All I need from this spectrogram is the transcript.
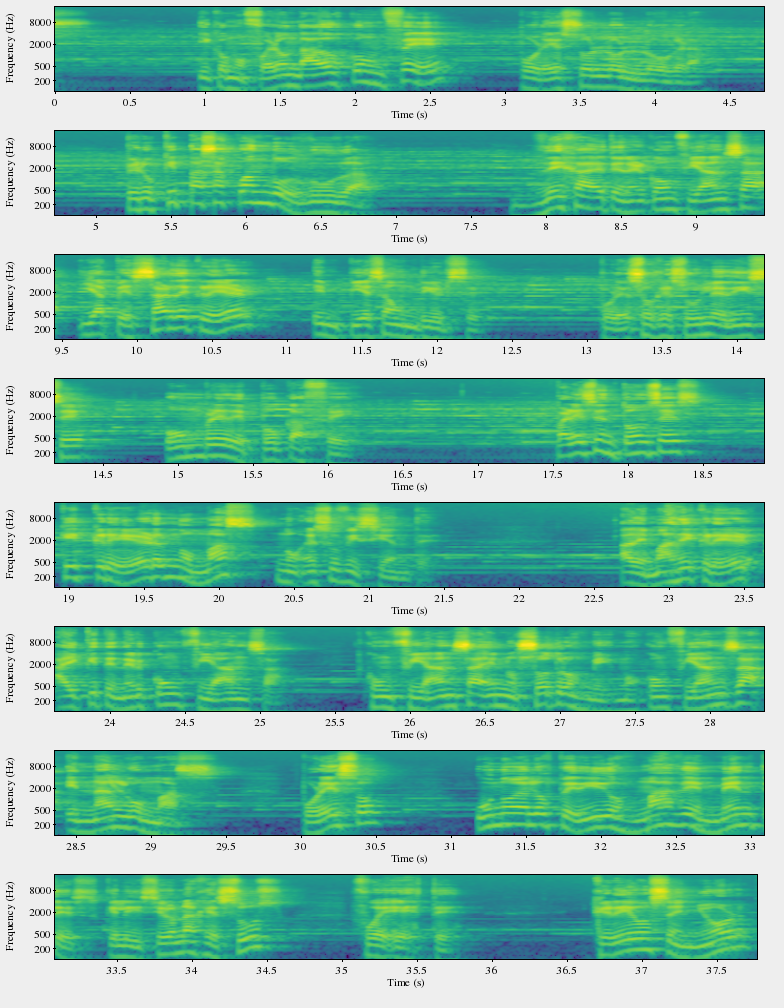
Y como fueron dados con fe, por eso lo logra. Pero ¿qué pasa cuando duda? Deja de tener confianza y a pesar de creer, empieza a hundirse. Por eso Jesús le dice, hombre de poca fe. Parece entonces que creer nomás no es suficiente. Además de creer hay que tener confianza, confianza en nosotros mismos, confianza en algo más. Por eso, uno de los pedidos más vehementes que le hicieron a Jesús fue este. Creo Señor,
